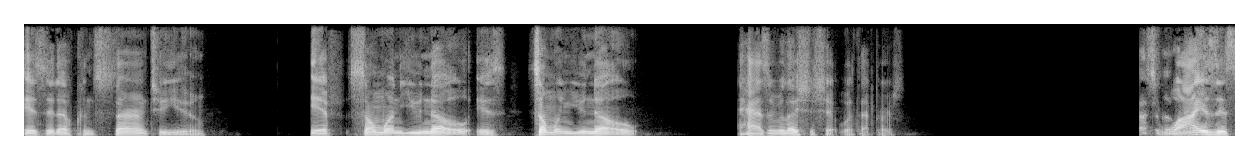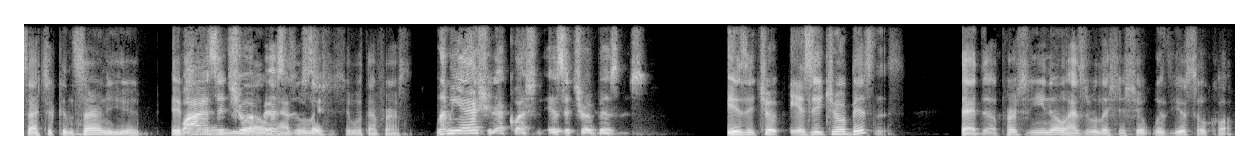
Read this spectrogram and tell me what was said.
is it of concern to you if someone you know is someone you know has a relationship with that person? A Why question. is it such a concern to you? Why is it your know Has a relationship with that person. Let me ask you that question: Is it your business? Is it your is it your business that the person you know has a relationship with your so called?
